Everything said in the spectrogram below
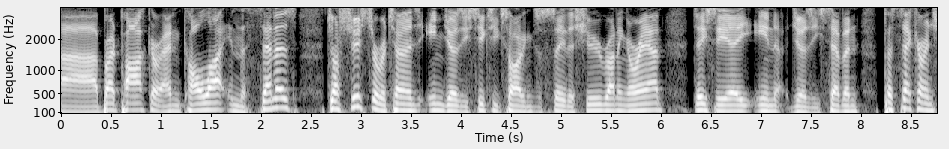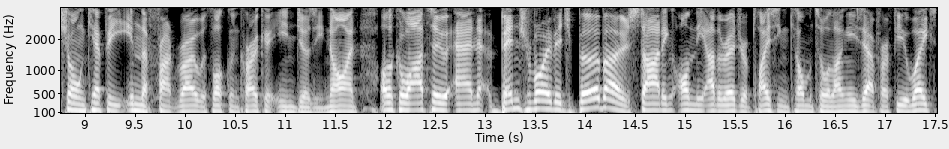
uh, Brad Parker and Koula in the centres. Josh Schuster returns in jersey six. Exciting to see the shoe running around. DCE in jersey seven. Paseka and Sean Keppie in the front row with Lachlan Croker in jersey nine. Olakau'atu and Ben Trbojevic Burbo starting on the other edge, replacing Kelma Tuilagi. He's out for a few weeks.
